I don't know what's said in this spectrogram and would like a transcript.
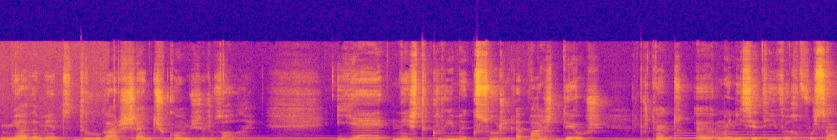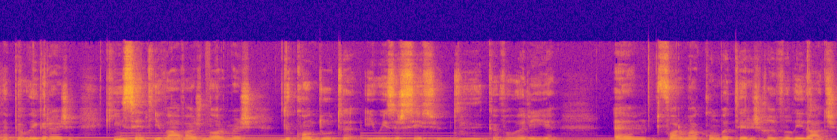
nomeadamente de lugares santos como Jerusalém. E é neste clima que surge a paz de Deus portanto, eh, uma iniciativa reforçada pela Igreja que incentivava as normas de conduta e o exercício de cavalaria ehm, de forma a combater as rivalidades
